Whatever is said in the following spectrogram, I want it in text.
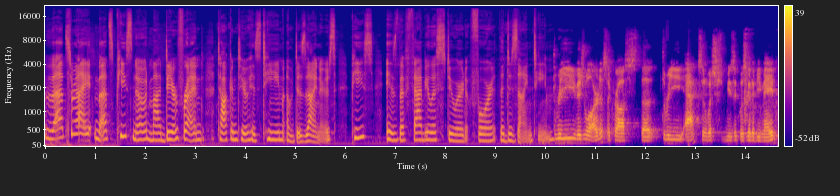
That's right. That's Peace Node, my dear friend, talking to his team of designers. Peace is the fabulous steward for the design team. three visual artists across the three acts in which music was going to be made,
